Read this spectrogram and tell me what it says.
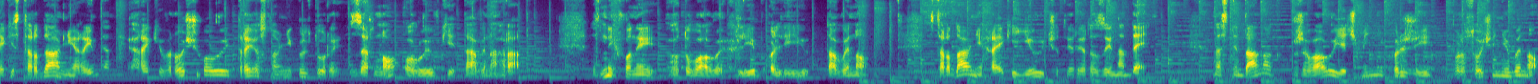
Як і стародавні римляни, греки вирощували три основні культури зерно, оливки та виноград. З них вони готували хліб, олію та вино. Стародавні греки їли чотири рази на день. На сніданок вживали ячмінні коржі, просочені вином.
